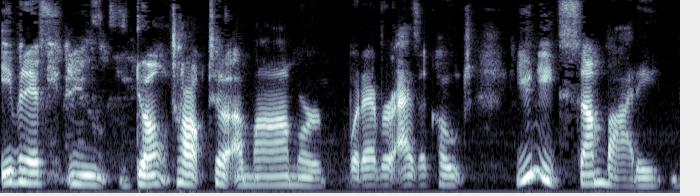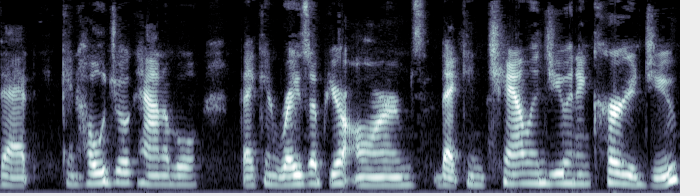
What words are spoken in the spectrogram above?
even if you don't talk to a mom or whatever as a coach, you need somebody that can hold you accountable, that can raise up your arms, that can challenge you and encourage you,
